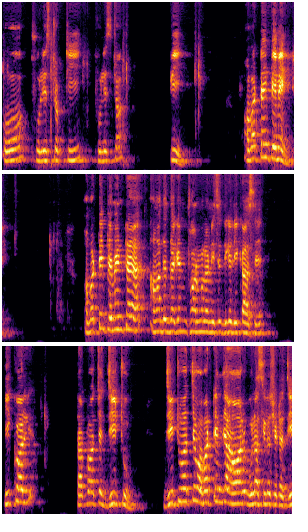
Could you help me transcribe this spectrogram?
O full stop T full stop P overtime payment overtime পেমেন্টটা আমাদের দেখেন ফর্মুলা নিচের দিকে লেখা আছে ইকুয়াল তারপর হচ্ছে জি টু জি টু হচ্ছে ওভার টাইম যে আওয়ারগুলা ছিল সেটা G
